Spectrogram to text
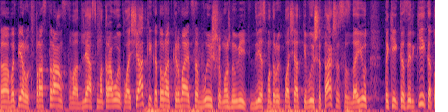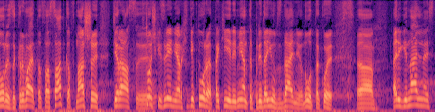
э, во-первых, пространство для смотровой площадки, которая открывается выше. Можно увидеть две смотровых площадки выше. Также создают такие козырьки, которые закрывают от осадков наши террасы. С точки зрения архитектуры, такие элементы придают зданию, ну, вот такой э, оригинальность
